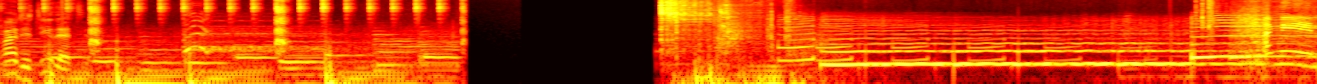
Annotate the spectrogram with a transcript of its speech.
Why would you do that to them? I mean,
